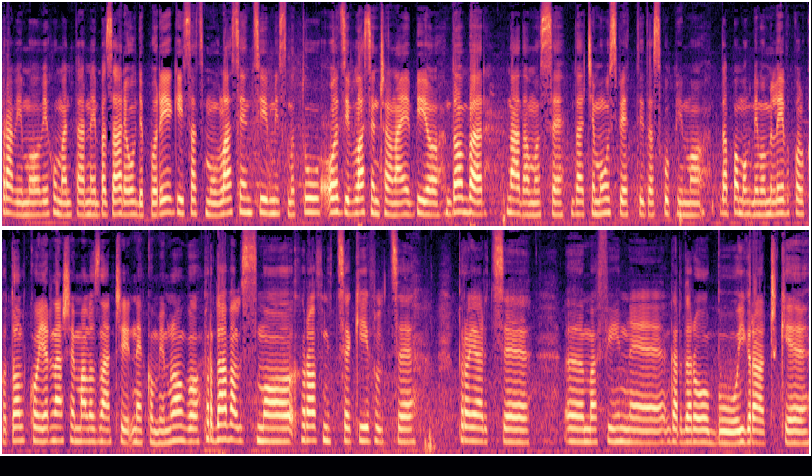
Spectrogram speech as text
pravimo ove humanitarne bazare ovdje po regiji, sad smo u Vlasenci, mi smo tu. Odziv Vlasenčana je bio dobar, nadamo se da ćemo uspjeti da skupimo, da pomognemo Milijevu koliko toliko jer naše malo znači nekom je mnogo. Prodavali smo hrofnice, kiflice, projarice, e, mafine, garderobu, igračke,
